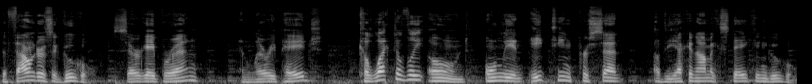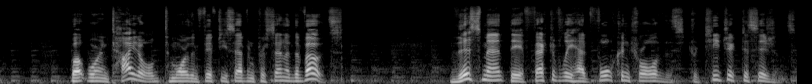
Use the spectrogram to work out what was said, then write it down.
the founders of Google, Sergey Brin and Larry Page, collectively owned only an 18% of the economic stake in Google, but were entitled to more than 57% of the votes. This meant they effectively had full control of the strategic decisions.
